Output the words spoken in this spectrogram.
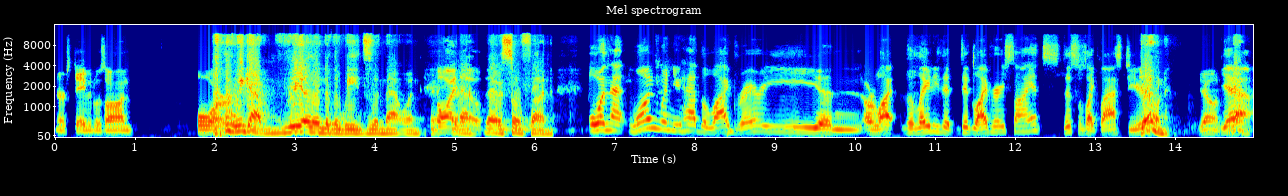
Nurse David was on or, we got real into the weeds in that one. oh, I Yeah, know. that was so fun. Or in that one when you had the library and or li- the lady that did library science, this was like last year. Joan. Joan? Yeah.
